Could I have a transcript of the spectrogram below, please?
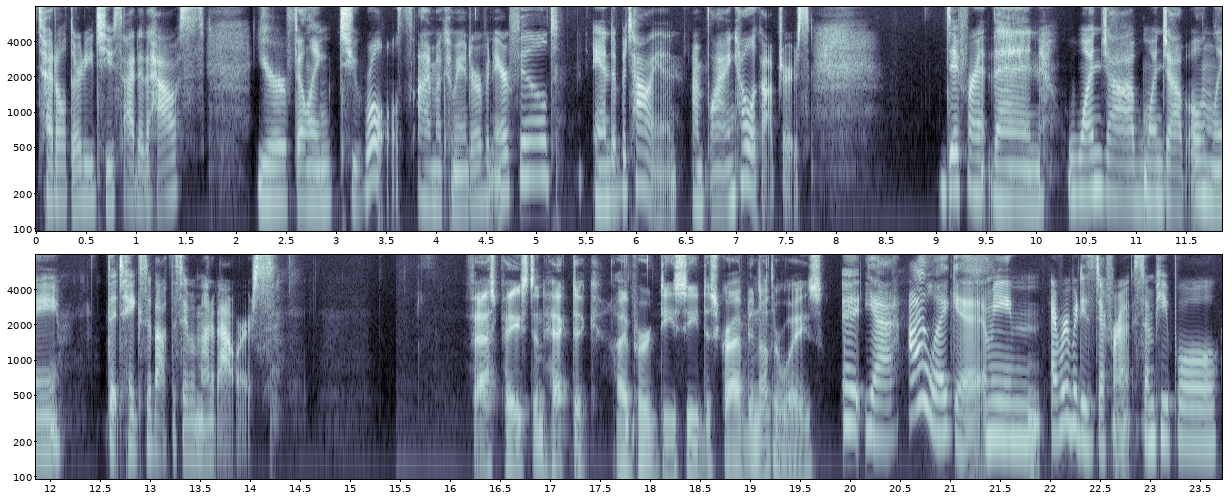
Title 32 side of the house, you're filling two roles. I'm a commander of an airfield and a battalion. I'm flying helicopters. Different than one job, one job only that takes about the same amount of hours fast paced and hectic. I've heard DC described in other ways. It, yeah, I like it. I mean, everybody's different. Some people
